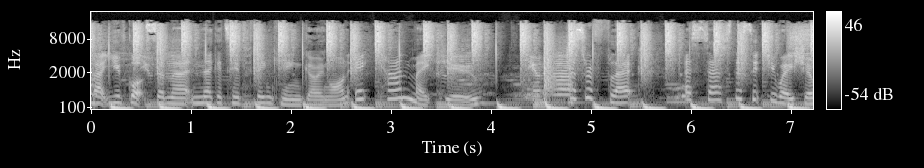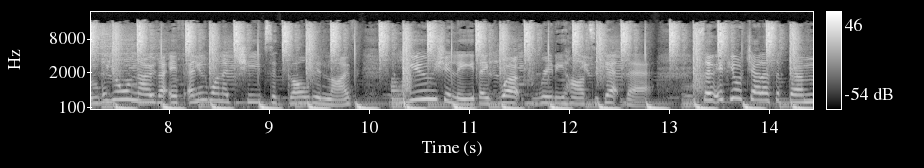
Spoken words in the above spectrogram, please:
that you've got some uh, negative thinking going on, it can make you just reflect, assess the situation. We all know that if anyone achieves a goal in life, usually they've worked really hard to get there. So, if you're jealous of them,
